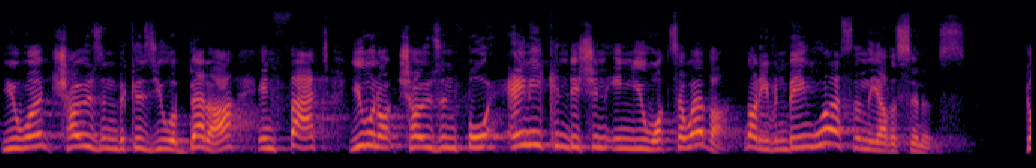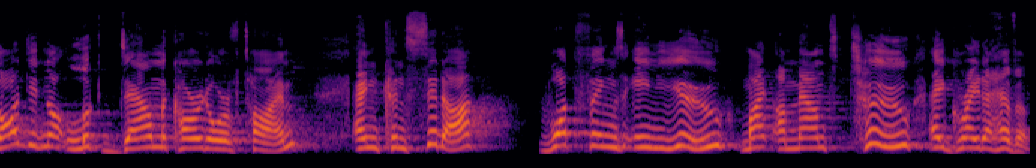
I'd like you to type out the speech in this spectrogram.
You weren't chosen because you were better. In fact, you were not chosen for any condition in you whatsoever, not even being worse than the other sinners. God did not look down the corridor of time and consider what things in you might amount to a greater heaven.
